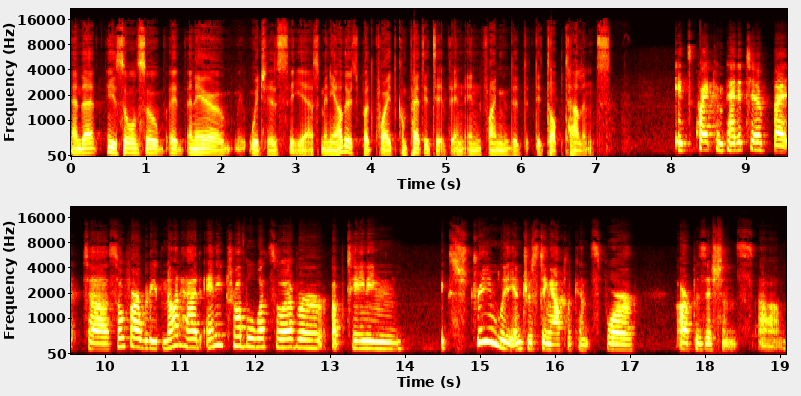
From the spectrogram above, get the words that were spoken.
and that is also an area which is, yes, many others, but quite competitive in, in finding the, the top talents it's quite competitive, but uh, so far we've not had any trouble whatsoever obtaining extremely interesting applicants for our positions. Um,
